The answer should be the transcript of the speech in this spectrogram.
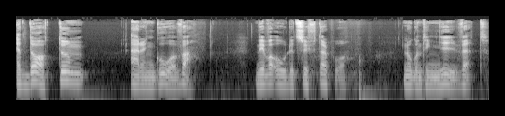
Ett datum är en gåva. Det är vad ordet syftar på. Någonting givet.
